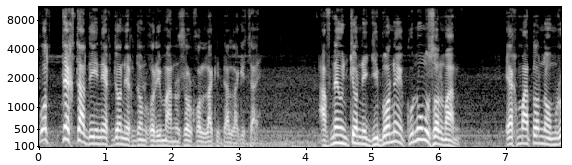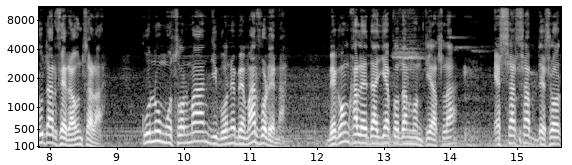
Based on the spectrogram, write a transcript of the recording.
প্রত্যেকটা দিন একজন একজন করে মানুষের কল্লা কিতা লাগি চায়। আপনি উঞ্চন জীবনে কোনো মুসলমান, একমাত্র নমরুদ আর ফেরাউন ছাড়া, কোনো মুসলমান জীবনে বেমার পড়ে না। বেগম খালেদা জিয়া প্রধানমন্ত্রী আসলা, এরশাদ সাহ দেশত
